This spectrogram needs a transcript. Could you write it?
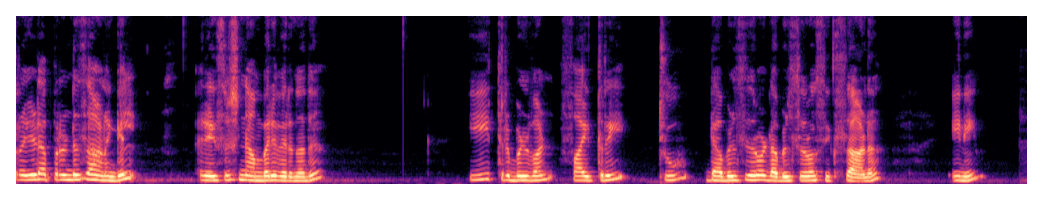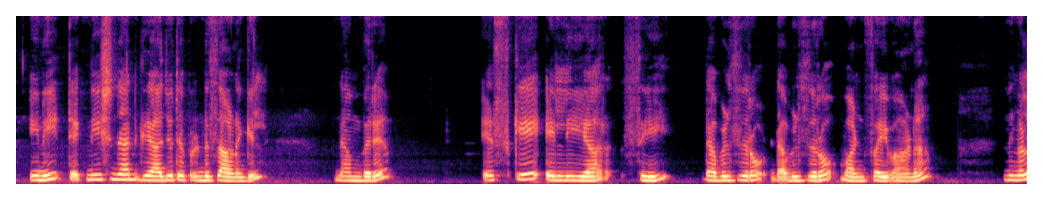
ട്രേഡ് അപ്രന്റിസ് ആണെങ്കിൽ രജിസ്ട്രേഷൻ നമ്പർ വരുന്നത് E triple one five three two double zero double zero six ആണ്. ഇനി ഇനി ടെക്നീഷ്യൻ ആൻഡ് ഗ്രാജുവേറ്റ് അപ്രന്റിസ് ആണെങ്കിൽ number S K L E R C double zero double zero one five ആണ്. നിങ്ങൾ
